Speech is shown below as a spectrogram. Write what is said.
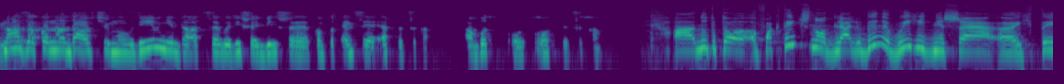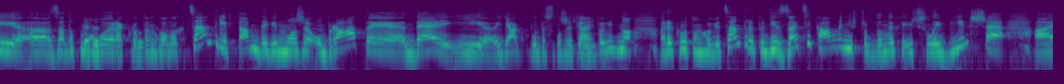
На законодавчому рівні да, це вирішує більше компетенція РТЦК або ОТЦК. А ну тобто, фактично для людини вигідніше е, йти е, за допомогою рекрутингових центрів, там де він може обрати, де і як буде служити. Відповідно, рекрутингові центри тоді зацікавлені, щоб до них йшли більше. А,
